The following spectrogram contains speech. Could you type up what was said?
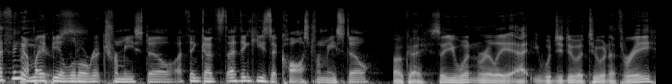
I think it might be a little rich for me still. I think that's, I think he's at cost for me still. Okay, so you wouldn't really. Add, would you do a two and a three?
